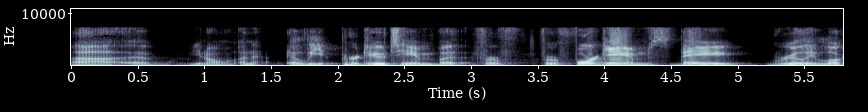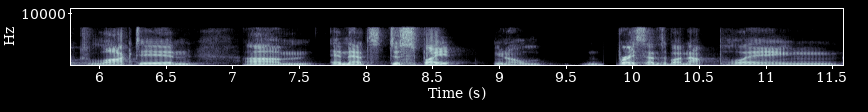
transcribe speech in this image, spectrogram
uh, uh, you know an elite Purdue team. But for for four games, they really looked locked in, um, and that's despite you know Bryce Sensabaugh not playing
